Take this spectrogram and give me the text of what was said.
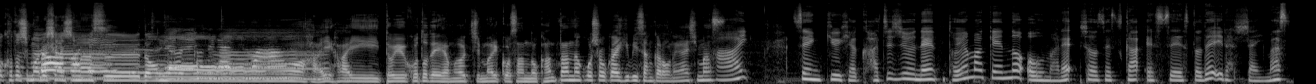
も今年もよろしくお願いします。どうもよろしくお願いします。はいはい。ということで山内真理子さんの簡単なご紹介日比さんからお願いします。はい。1980年富山県のお生まれ小説家エッセイストでいらっしゃいます。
